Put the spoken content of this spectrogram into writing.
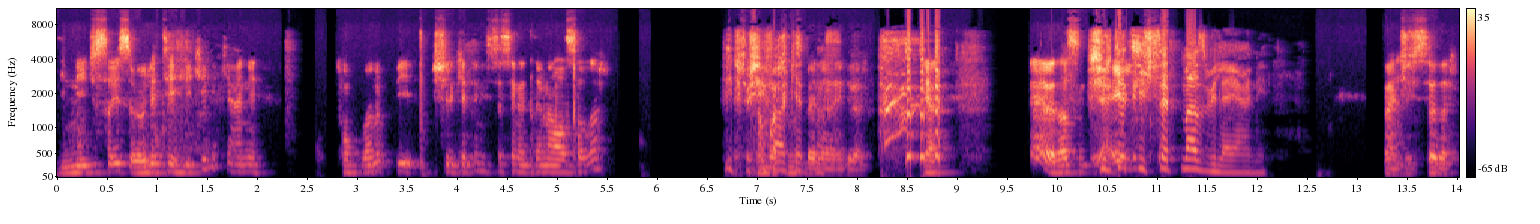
dinleyici sayısı öyle tehlikeli ki hani toplanıp bir şirketin hisse senetlerini alsalar hiçbir şey fark etmez. belaya girer. yani, evet aslında. Şirket hissetmez bile yani. Bence hisseder.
